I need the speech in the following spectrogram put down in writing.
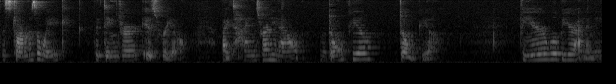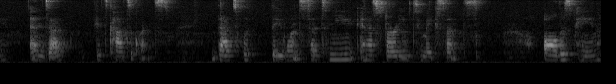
The storm is awake, The danger is real. My time's running out. Don't feel, don't feel. Fear will be your enemy, and death its consequence. That's what they once said to me, and it's starting to make sense. All this pain,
